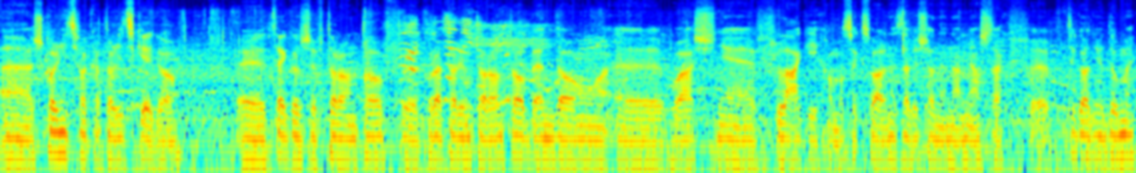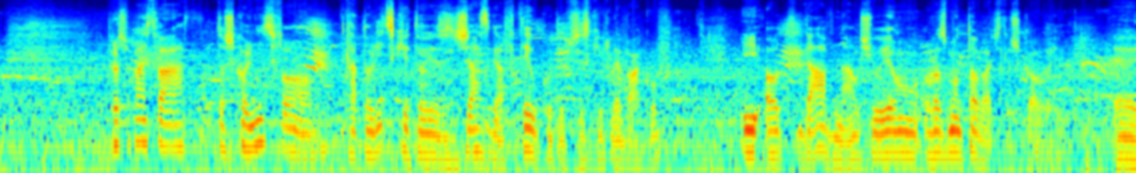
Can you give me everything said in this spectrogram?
e, szkolnictwa katolickiego, e, tego, że w Toronto, w kuratorium Toronto będą e, właśnie flagi homoseksualne zawieszone na miastach w, Tygodniu Dumy. Proszę Państwa, to szkolnictwo katolickie to jest drzazga w tyłku tych wszystkich lewaków i od dawna usiłują rozmontować te szkoły. E,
